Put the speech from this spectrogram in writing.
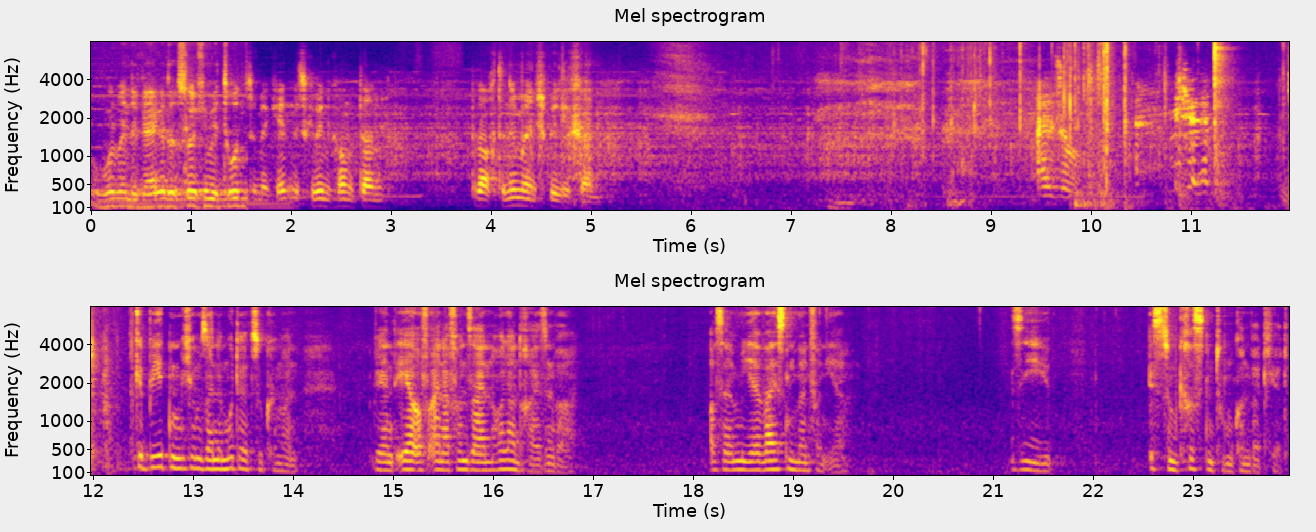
Obwohl, wenn der Geiger durch solche Methoden zum Erkenntnisgewinn kommt, dann braucht er nicht mehr ins Spiegel schauen. Also, Michael hat gebeten, mich um seine Mutter zu kümmern, während er auf einer von seinen Hollandreisen war. Außer mir weiß niemand von ihr. Sie ist zum Christentum konvertiert.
